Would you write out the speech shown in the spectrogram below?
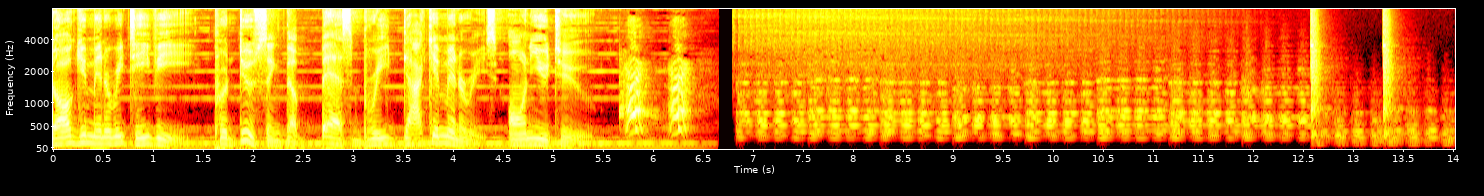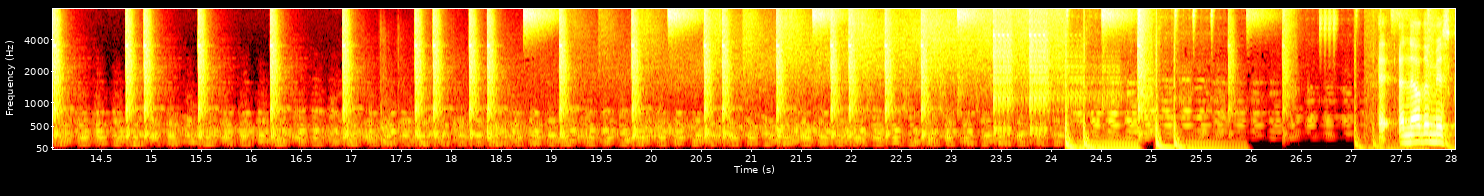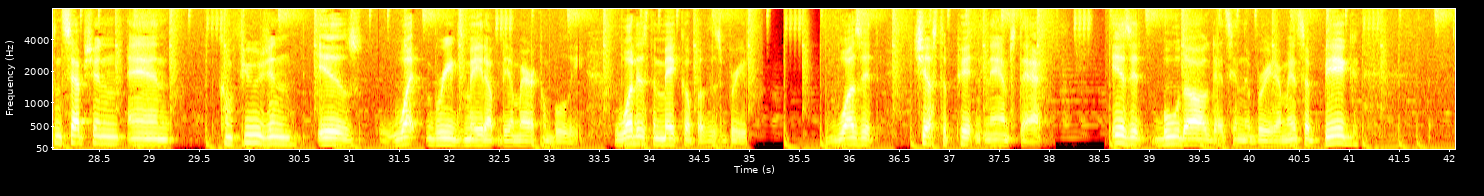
Dogumentary TV, producing the best breed documentaries on YouTube. Another misconception and confusion is what breeds made up the American Bully? What is the makeup of this breed? Was it just a pit and Amstaff? Is it Bulldog that's in the breed? I mean, it's a big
